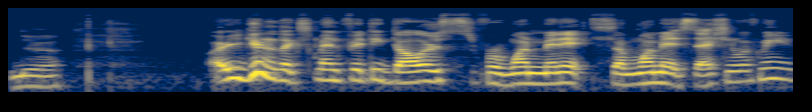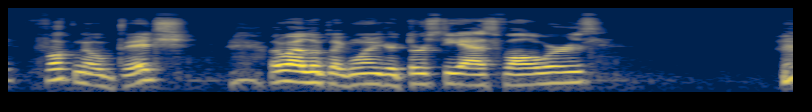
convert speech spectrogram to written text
Yeah. Are you gonna like spend fifty dollars for one minute, some one minute session with me? Fuck no, bitch. What do I look like? One of your thirsty ass followers? Ha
